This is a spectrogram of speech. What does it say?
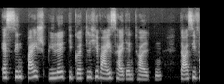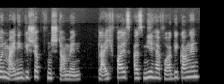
Es sind Beispiele, die göttliche Weisheit enthalten, da sie von meinen Geschöpfen stammen, gleichfalls aus mir hervorgegangen,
